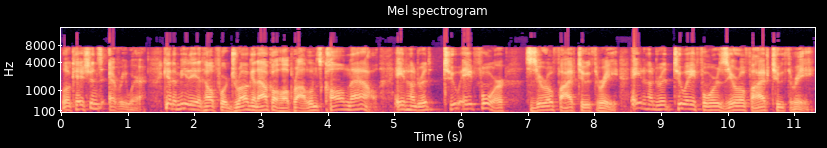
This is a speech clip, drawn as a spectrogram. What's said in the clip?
Locations everywhere. Get immediate help for drug and alcohol problems. Call now. 800 284 0523. 800 284 0523.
